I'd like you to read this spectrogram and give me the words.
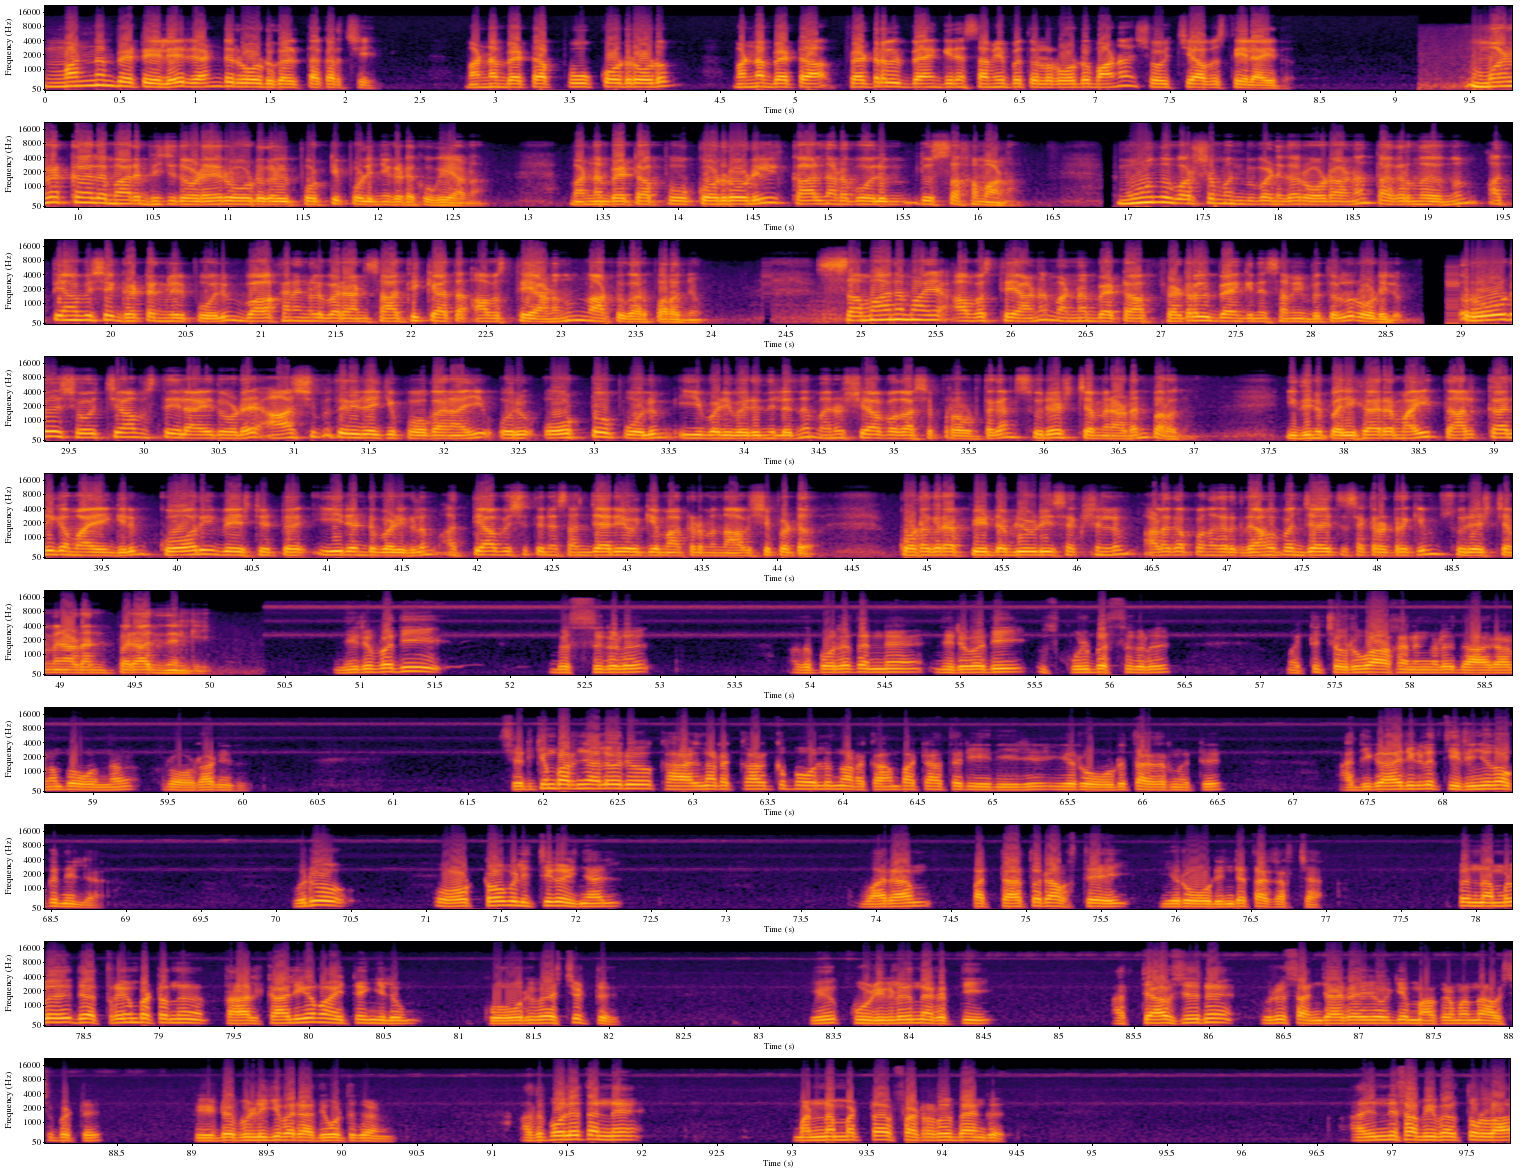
മണ്ണമ്പേട്ടയിലെ രണ്ട് റോഡുകൾ തകർച്ചയിൽ. മണ്ണമ്പേട്ട പൂക്കോട് റോഡും മണ്ണമ്പേട്ട ഫെഡറൽ ബാങ്കിന് സമീപത്തുള്ള റോഡുമാണ് ശോച്യാവസ്ഥയിലായത്. മഴക്കാലം ആരംഭിച്ചതോടെ റോഡുകൾ പൊട്ടിപ്പൊളിഞ്ഞു കിടക്കുകയാണ്. മണ്ണമ്പേട്ട പൂക്കോട് റോഡിൽ കാൽനട പോലും ദുസ്സഹമാണ്. മൂന്ന് വർഷം മുൻപ് പണിത റോഡാണ് തകർന്നതെന്നും അത്യാവശ്യ ഘട്ടങ്ങളിൽ പോലും വാഹനങ്ങൾ വരാൻ സാധിക്കാത്ത അവസ്ഥയാണെന്നും നാട്ടുകാർ പറഞ്ഞു. സമാനമായ അവസ്ഥയാണ് മണ്ണമ്പേട്ട ഫെഡറൽ ബാങ്കിന് സമീപത്തുള്ള റോഡിലും. റോഡ് ശോച്യാവസ്ഥയിലായതോടെ ആശുപത്രിയിലേക്ക് പോകാനായി ഒരു ഓട്ടോ പോലും ഈ വഴി വരുന്നില്ലെന്ന് മനുഷ്യാവകാശ പ്രവർത്തകൻ സുരേഷ് ചെമ്മനാടൻ പറഞ്ഞു. ഇതിനു പരിഹാരമായി താൽക്കാലികമായെങ്കിലും ക്വാറി വേസ്റ്റ് ഇട്ട് ഈ രണ്ട് വഴികളും അത്യാവശ്യത്തിന് സഞ്ചാരയോഗ്യമാക്കണമെന്ന് ആവശ്യപ്പെട്ട് കൊടകര പി ഡബ്ല്യു ഡി സെക്ഷനിലും അളകപ്പ നഗർ ഗ്രാമപഞ്ചായത്ത് സെക്രട്ടറിക്കും സുരേഷ് ചെമ്മനാടൻ പരാതി നൽകി. നിരവധി ബസ്സുകൾ അതുപോലെ തന്നെ നിരവധി സ്കൂൾ ബസ്സുകൾ മറ്റ് ചെറുവാഹനങ്ങൾ ധാരാളം പോകുന്ന റോഡാണിത്. ശരിക്കും പറഞ്ഞാൽ ഒരു കാൽനടക്കാർക്ക് പോലും നടക്കാൻ പറ്റാത്ത രീതിയിൽ ഈ റോഡ് തകർന്നിട്ട് അധികാരികൾ തിരിഞ്ഞു നോക്കുന്നില്ല. ഒരു ഓട്ടോ വിളിച്ചു കഴിഞ്ഞാൽ വരാൻ പറ്റാത്തൊരവസ്ഥയായി ഈ റോഡിന്റെ തകർച്ച. ഇപ്പം നമ്മൾ ഇത് എത്രയും പെട്ടെന്ന് താൽക്കാലികമായിട്ടെങ്കിലും കോറി വേസ്റ്റ് ഇട്ട് ഈ കുഴികൾ നികത്തി അത്യാവശ്യത്തിന് ഒരു സഞ്ചാരയോഗ്യമാക്കണമെന്ന് ആവശ്യപ്പെട്ട് പി ഡബ്ല്യുക്ക് പരാതി കൊടുക്കുകയാണ്. അതുപോലെ തന്നെ മണ്ണമ്മട്ട ഫെഡറൽ ബാങ്ക് അതിന് സമീപത്തുള്ള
